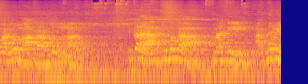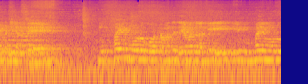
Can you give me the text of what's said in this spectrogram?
వాళ్ళు మాట్లాడుతూ ఉన్నారు. ఇక్కడ ఇంకొక మనకి అర్థం ఏమిటి అంటే ముప్పై మూడు కోట్ల మంది దేవతలకి ఈ ముప్పై మూడు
